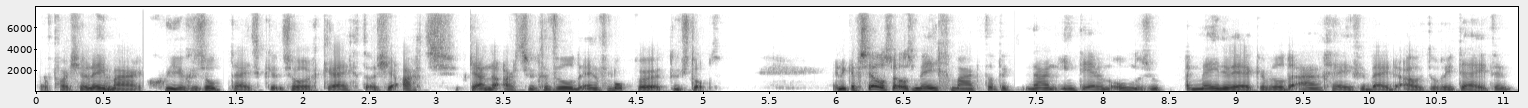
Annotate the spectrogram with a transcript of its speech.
Of als je alleen maar goede gezondheidszorg krijgt, als je arts aan de arts een gevulde envelop uh, toestopt. En ik heb zelfs wel eens meegemaakt dat ik na een intern onderzoek een medewerker wilde aangeven bij de autoriteiten.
